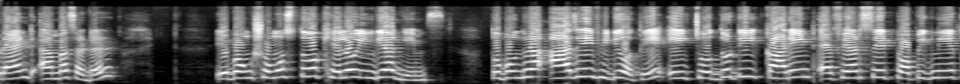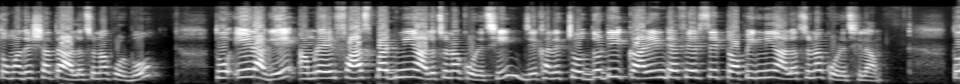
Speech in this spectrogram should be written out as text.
ব্র্যান্ড অ্যাম্বাসাডার এবং সমস্ত খেলো ইন্ডিয়া গেমস। তো বন্ধুরা, আজ এই ভিডিওতে এই চোদ্দোটি কারেন্ট অ্যাফেয়ার্সের টপিক নিয়ে তোমাদের সাথে আলোচনা করব। তো এর আগে আমরা এর ফার্স্ট পার্ট নিয়ে আলোচনা করেছি, যেখানে চোদ্দোটি কারেন্ট অ্যাফেয়ার্সের টপিক নিয়ে আলোচনা করেছিলাম। তো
